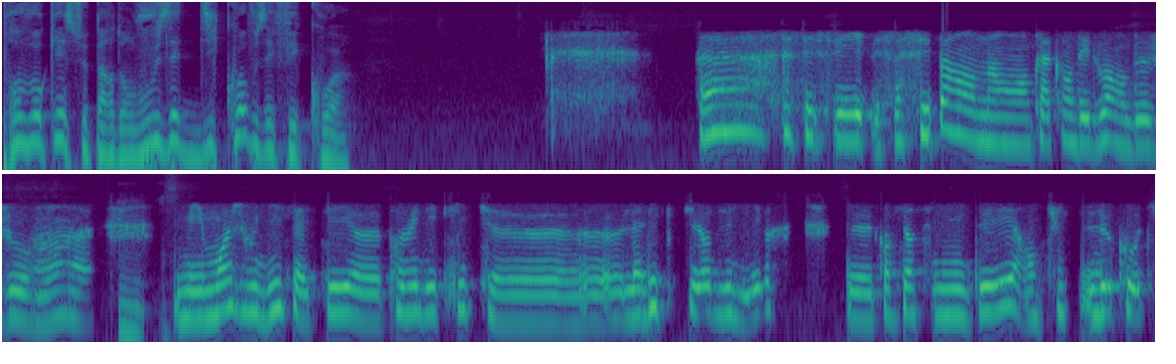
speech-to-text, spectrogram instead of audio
provoqué ce pardon? Vous vous êtes dit quoi? Vous avez fait quoi? Ça s'est fait, ça se fait pas en, en claquant des doigts en deux jours. Hein. Mm. Mais moi, je vous dis, ça a été euh, premier déclic, euh, la lecture du livre, euh, Confiance illimitée, ensuite le coach.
